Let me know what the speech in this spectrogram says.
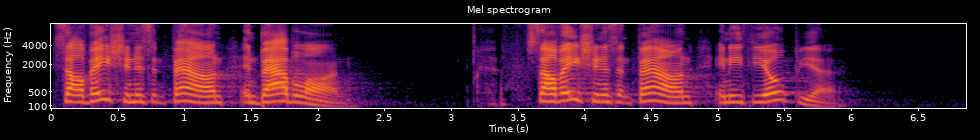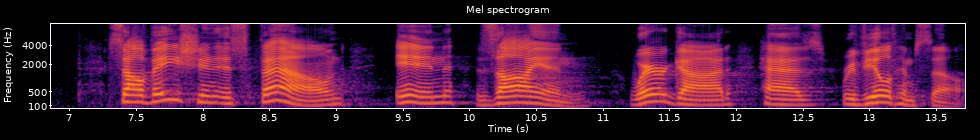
Salvation isn't found in Babylon. Salvation isn't found in Ethiopia. Salvation is found in Zion, where God has revealed himself.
